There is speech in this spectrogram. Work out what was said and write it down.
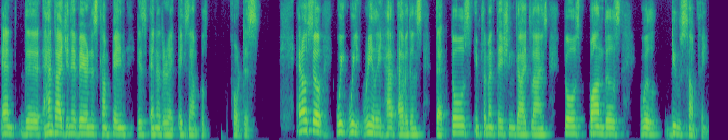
And the hand hygiene awareness campaign is another example for this and also, we, we really have evidence that those implementation guidelines, those bundles will do something.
